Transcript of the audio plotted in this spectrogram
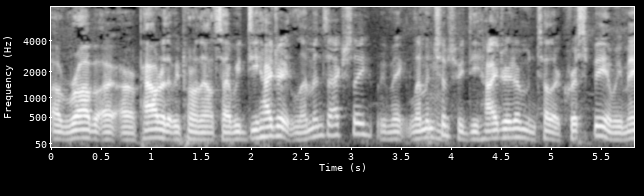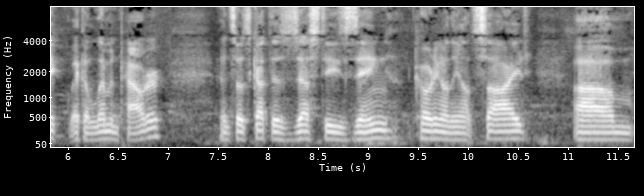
a rub or a powder that we put on the outside. We dehydrate lemons. Actually, we make lemon chips. We dehydrate them until they're crispy, and we make like a lemon powder. And so it's got this zesty zing coating on the outside. Um,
